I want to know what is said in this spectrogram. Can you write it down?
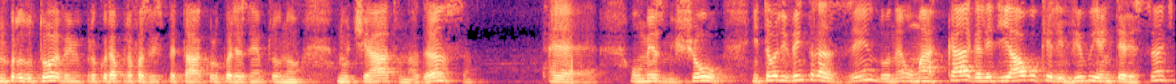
um produtor vem me procurar para fazer um espetáculo, por exemplo, no, no teatro, na dança, é, ou mesmo em show, então ele vem trazendo né, uma carga ali de algo que ele viu e é interessante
